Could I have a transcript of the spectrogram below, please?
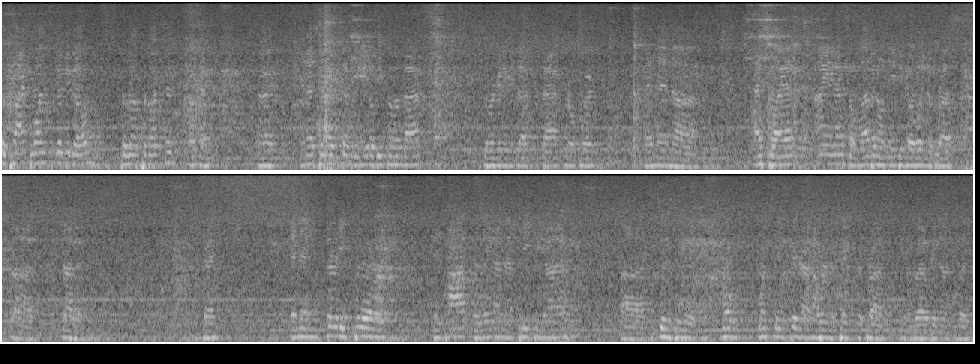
so plaque one's good to go to run production? Okay. All right. And SDI 78 will be coming back. So we're going to get that back real quick. And then uh, SYS, INS 11 will need to go into press uh, 7. Okay. And then 34 is hot. We're late on that PPI. Uh, as soon as we get it, well, once we figure out how we're going to fix the press, you know, that'll be on the list,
